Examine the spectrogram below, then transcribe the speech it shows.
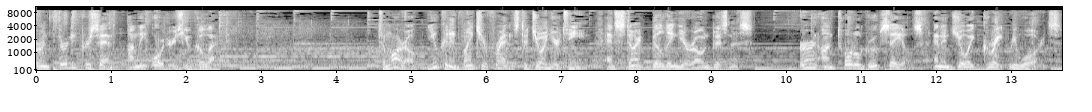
Earn 30% on the orders you collect. Tomorrow, you can invite your friends to join your team and start building your own business. Earn on total group sales and enjoy great rewards.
